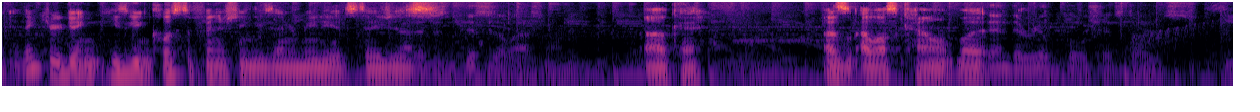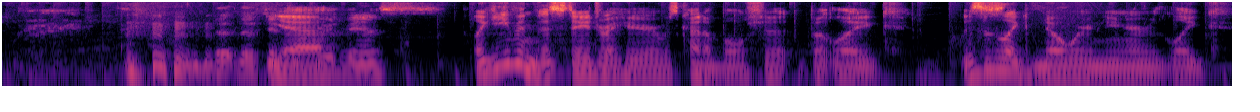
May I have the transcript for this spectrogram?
I think you're getting he's getting close to finishing these intermediate Yeah, this stages. is this is the last one. okay, I was I lost count, but Then the real bullshit starts. The, the 52 Yeah. advance. like even this stage right here was kind of bullshit. But like this is like nowhere near like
